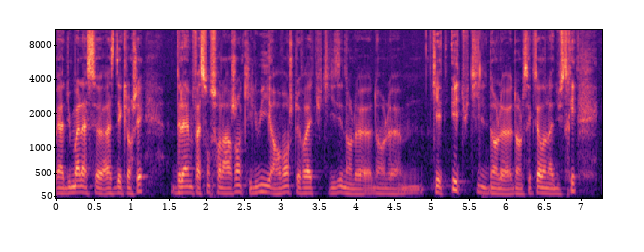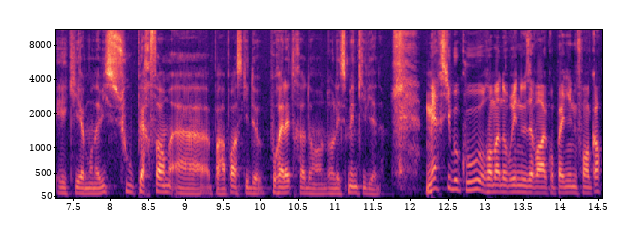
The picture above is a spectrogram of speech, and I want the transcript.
a du mal à se, déclencher. De la même façon sur l'argent, qui lui, en revanche, devrait être utilisé dans le, dans qui est, utile dans le, secteur de l'industrie et qui, à mon avis, sous-performe par rapport à ce qui pourrait l'être dans, les semaines qui viennent. Merci beaucoup, Romain Aubry, de nous avoir accompagnés une fois encore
